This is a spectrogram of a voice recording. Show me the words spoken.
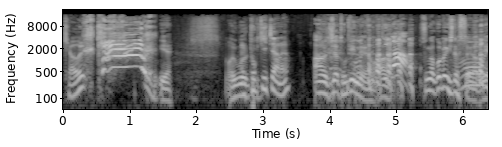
겨울. 예. 얼굴 독기 있지 않아요? 아 진짜 독기 있네요. 아? 순간 꼴보기 싫었어요. 예.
